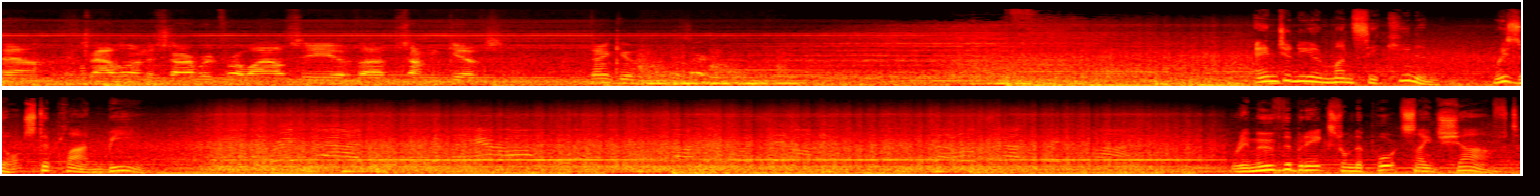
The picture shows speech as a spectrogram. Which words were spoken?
Yeah. Travel on the starboard for a while, see if uh, something gives. Thank you. Yes, Engineer Munsey Keenan resorts to Plan B. Remove the brakes from the portside shaft,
